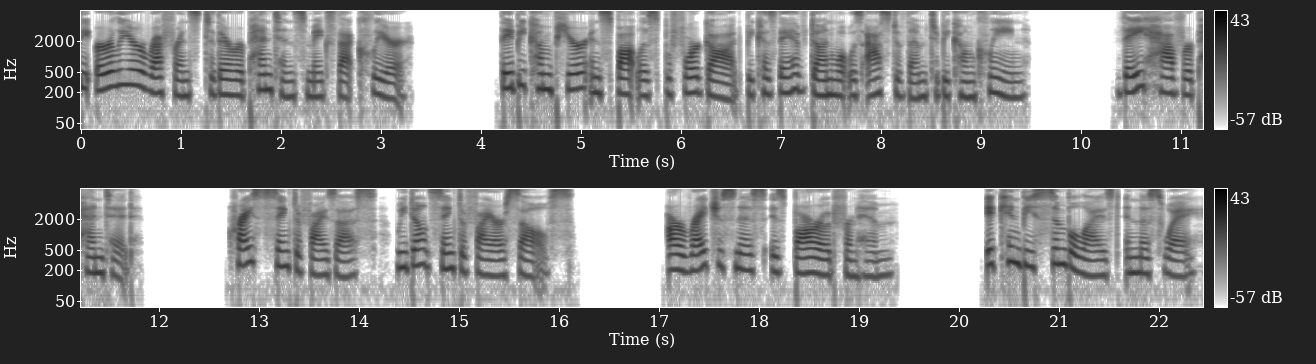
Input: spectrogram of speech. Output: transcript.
The earlier reference to their repentance makes that clear. They become pure and spotless before God because they have done what was asked of them to become clean. They have repented. Christ sanctifies us, we don't sanctify ourselves. Our righteousness is borrowed from Him. It can be symbolized in this way.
